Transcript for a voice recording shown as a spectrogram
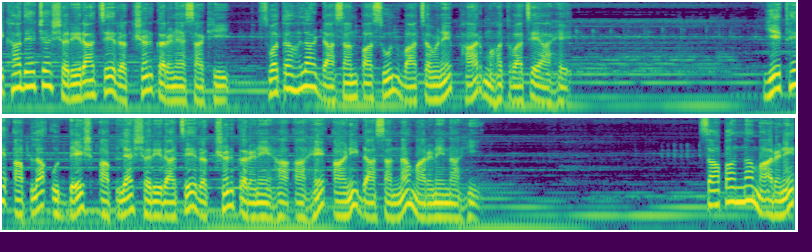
एखाद्याच्या शरीराचे रक्षण करण्यासाठी स्वतःला डासांपासून वाचवणे फार महत्त्वाचे आहे. येथे आपला उद्देश आपल्या शरीराचे रक्षण करणे हा आहे आणि डासांना मारणे नाही. सापांना मारणे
